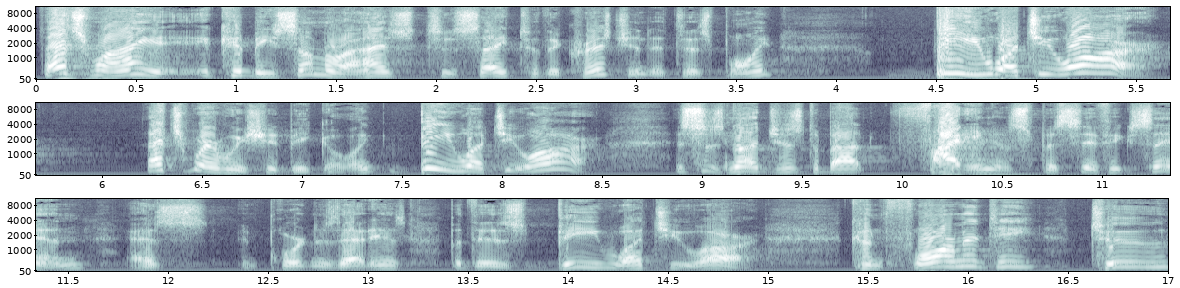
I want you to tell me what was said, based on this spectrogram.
That's why it can be summarized to say to the Christian at this point be what you are. That's where we should be going. Be what you are. This is not just about fighting a specific sin, as important as that is, but this be what you are. Conformity to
